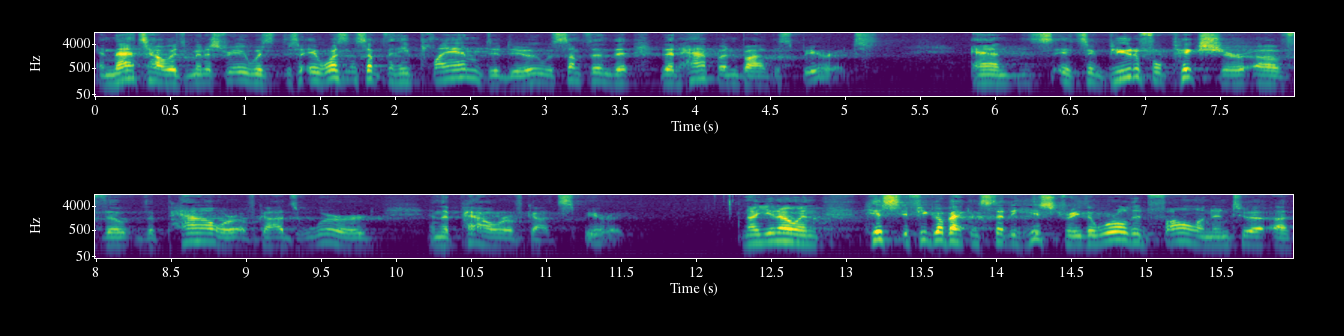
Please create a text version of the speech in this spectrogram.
And that's how his ministry, it, was, it wasn't something he planned to do, it was something that, that happened by the Spirit. And it's, it's a beautiful picture of the, the power of God's word and the power of God's Spirit. Now, you know, in his, if you go back and study history, the world had fallen into a, a,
